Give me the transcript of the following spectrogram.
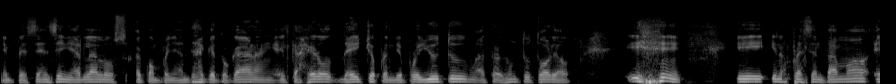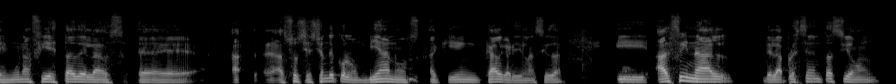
empecé a enseñarle a los acompañantes a que tocaran. El cajero, de hecho, aprendió por YouTube a través de un tutorial. Y, y, nos presentamos en una fiesta de la eh, Asociación de Colombianos aquí en Calgary, en la ciudad. Y al final de la presentación,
